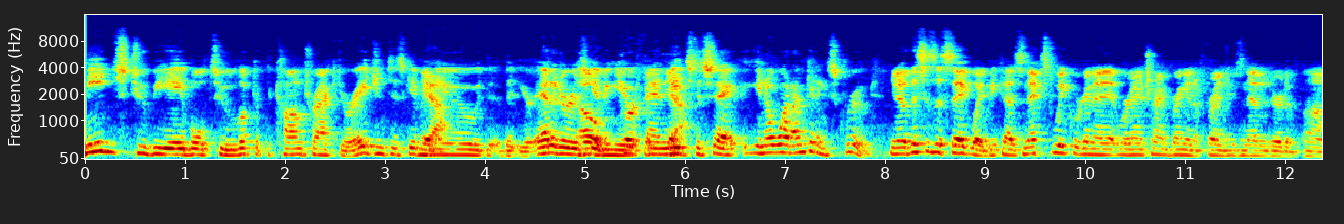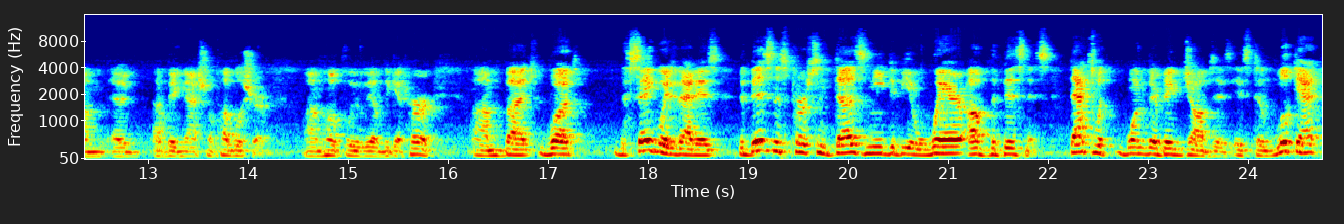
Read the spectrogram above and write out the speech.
needs to be able to look at the contract your agent is giving Yeah. you, th- that your editor is Oh, giving you, perfect, and yeah. needs to say, you know what, I'm getting screwed. You know, this is a segue because next week we're gonna we're gonna try and bring in a friend who's an editor to, um, at a, a big national publisher. Um, hopefully we'll be able to get her. Um, but what the segue to that is the business person does need to be aware of the business. That's what one of their big jobs is: is to look at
